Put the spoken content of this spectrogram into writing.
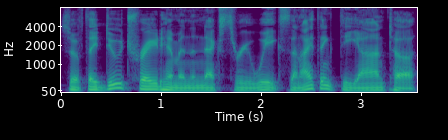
So if they do trade him in the next three weeks, then I think D'Onta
